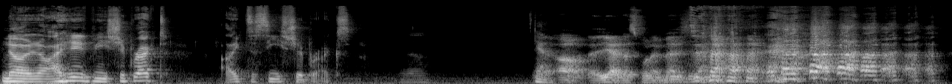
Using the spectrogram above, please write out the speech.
No, no, no, I hate to be shipwrecked. I like to see shipwrecks. Yeah. Oh, uh, yeah, that's what I meant.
